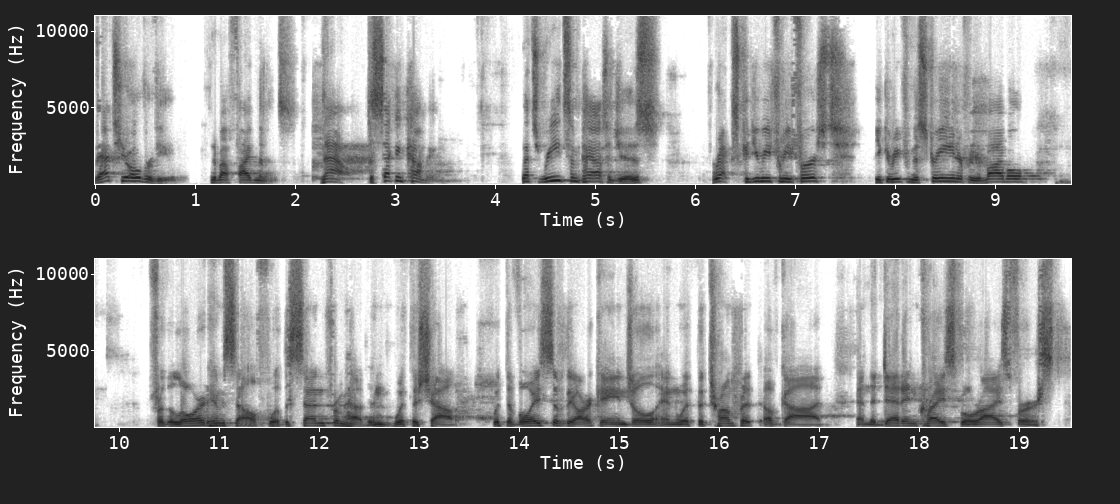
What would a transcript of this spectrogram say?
that's your overview in about five minutes. Now, the second coming. Let's read some passages. Rex, could you read for me first? You can read from the screen or from your Bible. For the Lord himself will descend from heaven with a shout, with the voice of the archangel, and with the trumpet of God, and the dead in Christ will rise first.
